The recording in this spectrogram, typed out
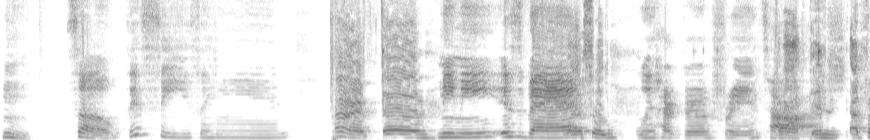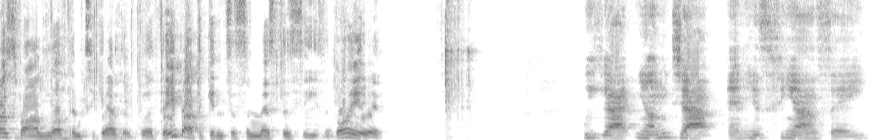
hmm. So this season, All right. Um, Mimi is back so, with her girlfriend uh, and uh, first of all, I love them together, but they about to get into some mess this season. Go ahead. we got Young Joc and his fiance.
